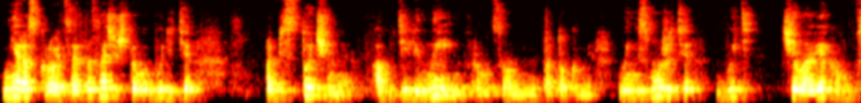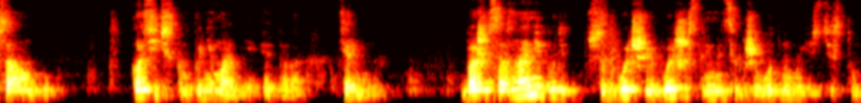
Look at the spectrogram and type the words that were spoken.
Не раскроется. Это значит, что вы будете обесточены, обделены информационными потоками. Вы не сможете быть человеком в самом классическом понимании этого термина. Ваше сознание будет все больше и больше стремиться к животному естеству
